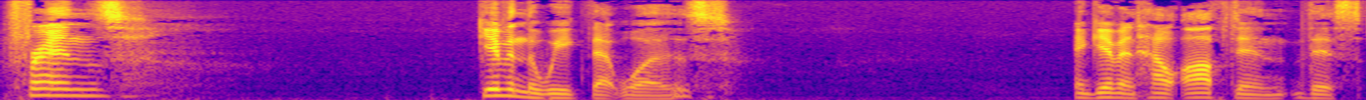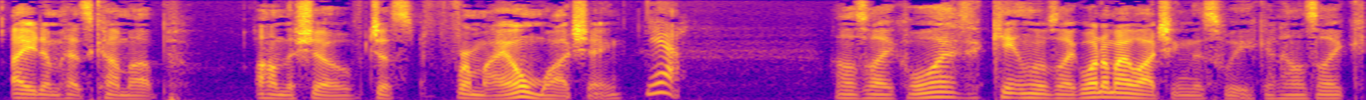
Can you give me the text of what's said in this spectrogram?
Friends, given the week that was, and given how often this item has come up on the show, just from my own watching, Yeah. I was like, "What?" Caitlin was like, "What am I watching this week?" And I was like,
